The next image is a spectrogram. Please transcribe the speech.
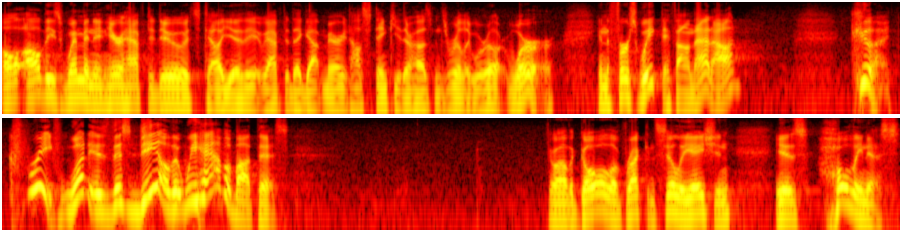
All, all these women in here have to do is tell you after they got married how stinky their husbands really were, were. In the first week, they found that out. Good grief, what is this deal that we have about this? Well, the goal of reconciliation is holiness.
